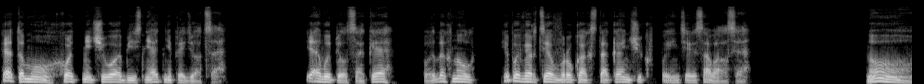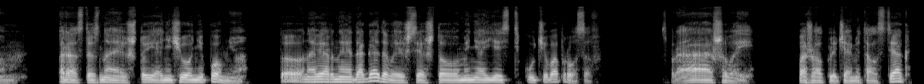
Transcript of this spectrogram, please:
Этому хоть ничего объяснять не придется. Я выпил саке, выдохнул и, повертев в руках стаканчик, поинтересовался. «Ну, раз ты знаешь, что я ничего не помню, то, наверное, догадываешься, что у меня есть куча вопросов». «Спрашивай», — пожал плечами толстяк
